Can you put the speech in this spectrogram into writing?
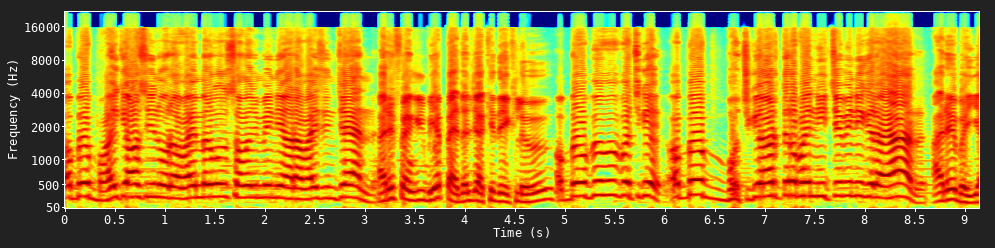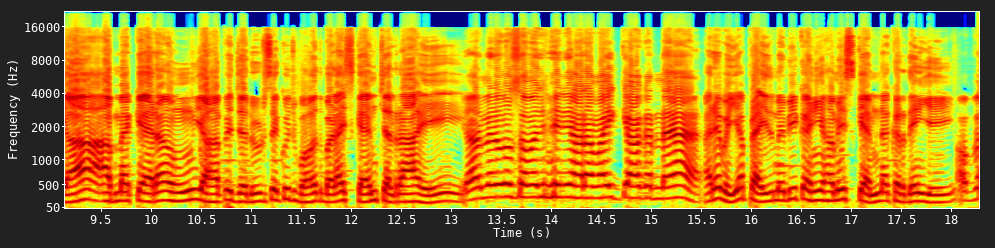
अबे भाई क्या सीन हो रहा है भाई? मेरे को तो समझ में नहीं आ रहा भाई सिंचन। अरे फ्रेंकलिन भैया पैदल जाके देख लो। अबे बच गए। अबे बच गया यार तेरा भाई नीचे भी नहीं गिरा यार। अरे भैया अब मैं कह रहा हूँ यहाँ पे ज़रूर से कुछ बहुत बड़ा स्कैम चल रहा है। यार मेरे को समझ में नहीं आ रहा भाई क्या करना है? अरे भैया प्राइस में भी कहीं हमें स्कैम ना कर दें ये। अब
